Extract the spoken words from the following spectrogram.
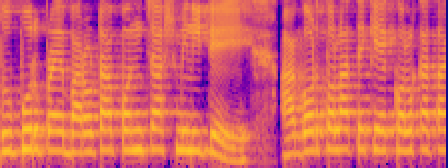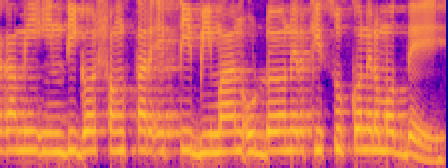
দুপুর প্রায় বারোটা পঞ্চাশ মিনিটে আগরতলা থেকে কলকাতাগামী ইন্ডিগো সংস্থার একটি বিমান উড্ডয়নের কিছুক্ষণের মধ্যে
